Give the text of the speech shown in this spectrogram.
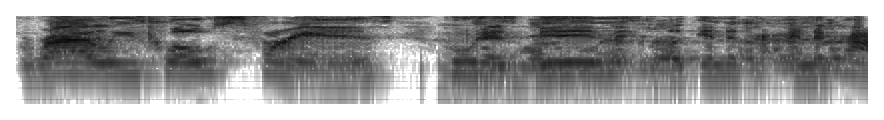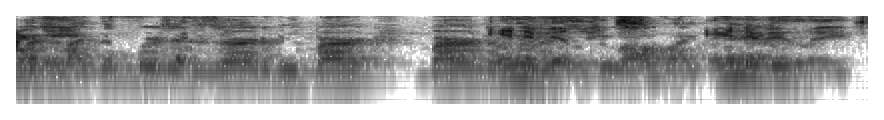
Riley's close friends who has been look, in the in the comments. Like them bridges deserve to be burned, burned in the village. Too. I was like, in the village.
